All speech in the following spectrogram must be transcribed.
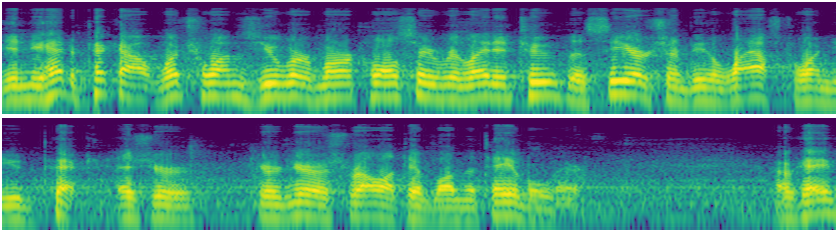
and you had to pick out which ones you were more closely related to, the sea urchin would be the last one you'd pick as your, your nearest relative on the table there. Okay?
